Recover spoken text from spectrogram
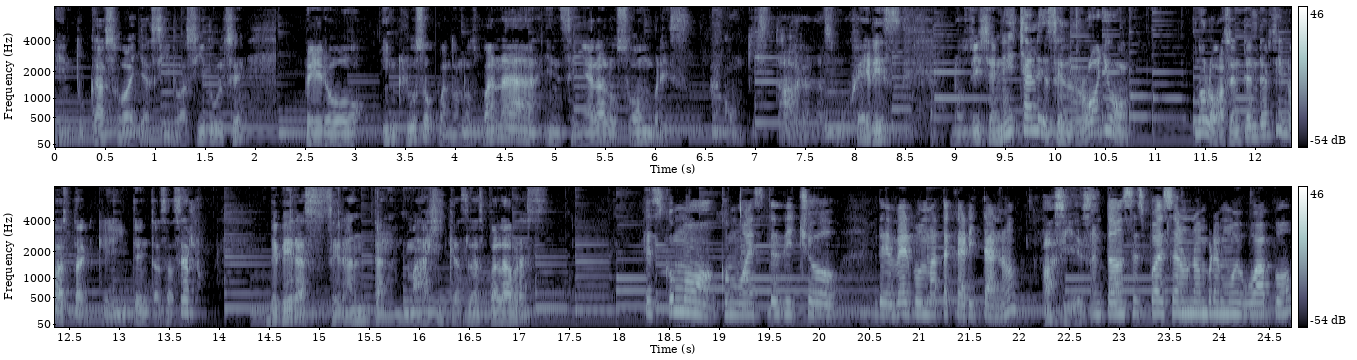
en tu caso haya sido así dulce, pero incluso cuando nos van a enseñar a los hombres a conquistar a las mujeres, nos dicen, échales el rollo. No lo vas a entender sino hasta que intentas hacerlo. ¿De veras serán tan mágicas las palabras? Es como, como este dicho de verbo mata carita, ¿no? Así es. Entonces puede ser un hombre muy guapo,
